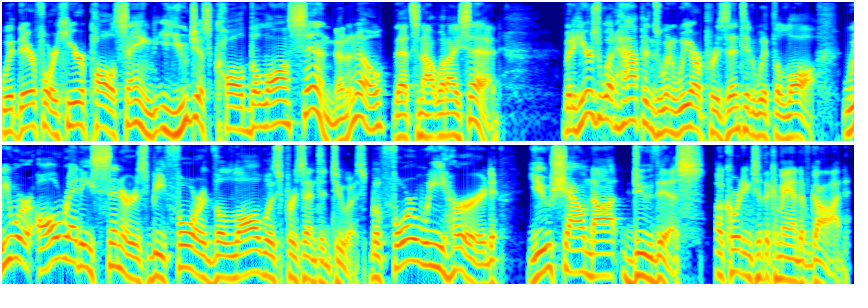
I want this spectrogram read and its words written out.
would therefore hear Paul saying, You just called the law sin. No, no, no, that's not what I said. But here's what happens when we are presented with the law. We were already sinners before the law was presented to us, before we heard you shall not do this, according to the command of God.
